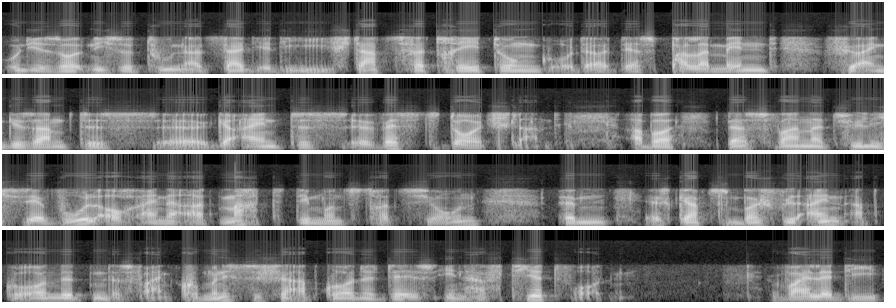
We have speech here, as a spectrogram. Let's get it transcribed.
und ihr sollt nicht so tun, als seid ihr die Staatsvertretung oder das Parlament für ein gesamtes äh, geeintes äh, Westdeutschland. Aber das war natürlich sehr wohl auch eine Art Machtdemonstration. Ähm, es gab zum Beispiel einen Abgeordneten, das war ein kommunistischer Abgeordneter, der ist inhaftiert worden, weil er die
